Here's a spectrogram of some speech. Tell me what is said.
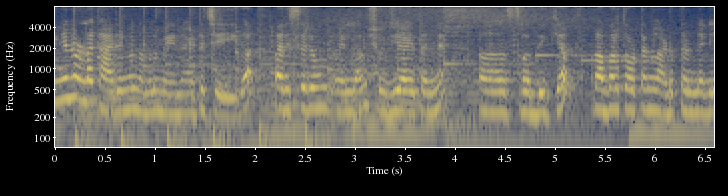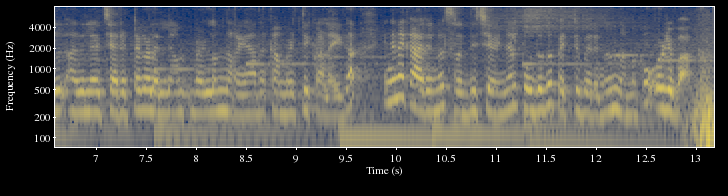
ഇങ്ങനെയുള്ള കാര്യങ്ങൾ നമ്മൾ മെയിനായിട്ട് ചെയ്യുക. പരിസരവും എല്ലാം ശുചിയായി തന്നെ ശ്രദ്ധിക്കുക. റബ്ബർ തോട്ടങ്ങൾ അടുത്തുണ്ടെങ്കിൽ അതിലെ ചിരട്ടകളെല്ലാം വെള്ളം നിറയാതെ കമഴ്ത്തി കളയുക. ഇങ്ങനെ കാര്യങ്ങൾ ശ്രദ്ധിച്ചു കഴിഞ്ഞാൽ കൊതുക് പെറ്റുപെരുന്നത് നമുക്ക് ഒഴിവാക്കാം.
